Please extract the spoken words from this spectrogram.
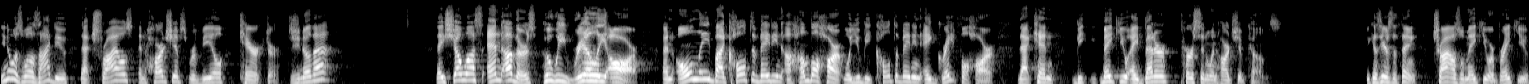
You know as well as I do that trials and hardships reveal character. Did you know that? They show us and others who we really are. And only by cultivating a humble heart will you be cultivating a grateful heart that can be, make you a better person when hardship comes. Because here's the thing trials will make you or break you.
